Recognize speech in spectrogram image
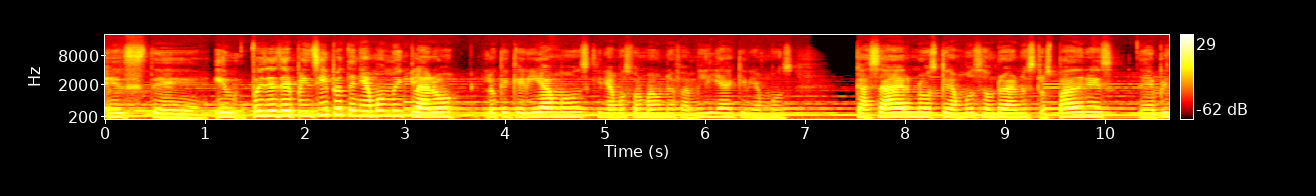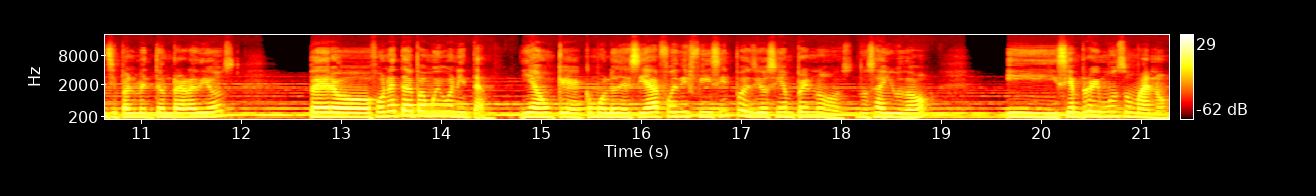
Este, y pues desde el principio teníamos muy claro lo que queríamos, queríamos formar una familia, queríamos casarnos, queríamos honrar a nuestros padres, eh, principalmente honrar a Dios. Pero fue una etapa muy bonita. Y aunque, como lo decía, fue difícil, pues Dios siempre nos, nos ayudó y siempre vimos su mano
